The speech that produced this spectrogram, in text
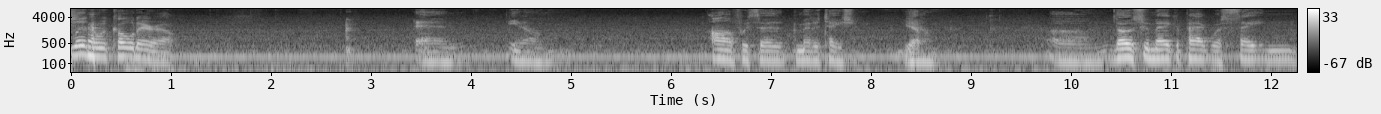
Let the cold air out. and you know, I don't know if we said meditation. you Yep. know. Um, those who make a pact with Satan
